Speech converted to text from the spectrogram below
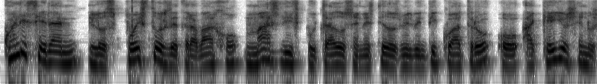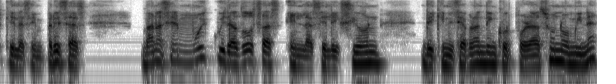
¿Cuáles serán los puestos de trabajo más disputados en este 2024 o aquellos en los que las empresas van a ser muy cuidadosas en la selección de quienes se habrán de incorporar a su nómina?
